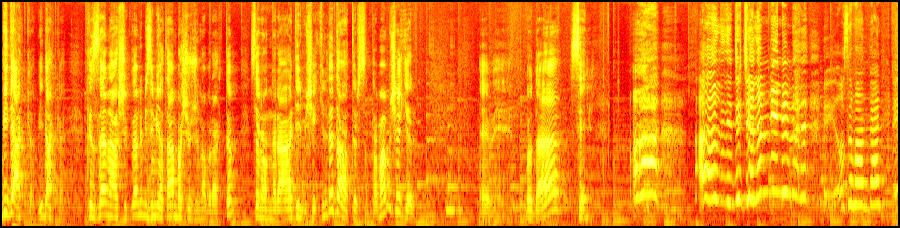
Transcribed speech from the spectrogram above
bir dakika, bir dakika. Kızların harçlıklarını bizim yatağın başucuna bıraktım. Sen onları adil bir şekilde dağıtırsın, tamam mı şekerim? Evet, bu da senin. Aa, canım benim. O zaman ben e,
